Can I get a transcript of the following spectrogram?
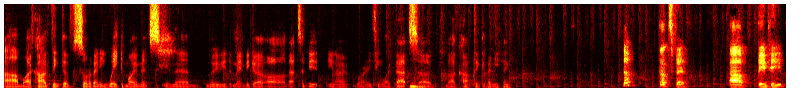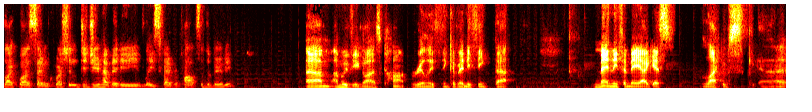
Um, I can't think of sort of any weak moments in the movie that made me go, "Oh, that's a bit," you know, or anything like that. Mm. So I can't think of anything. No, that's fair. Uh, BP, likewise, same question. Did you have any least favorite parts of the movie? Um, I'm with you guys. Can't really think of anything that, mainly for me, I guess, lack of uh,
